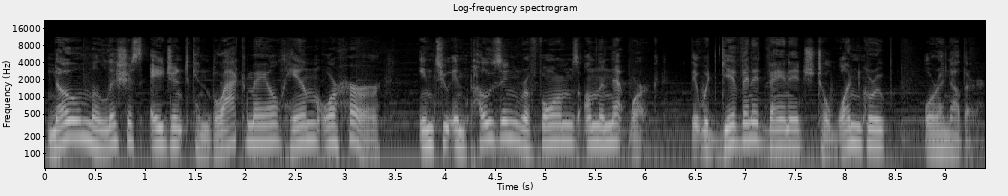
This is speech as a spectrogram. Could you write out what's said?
No malicious agent can blackmail him or her into imposing reforms on the network that would give an advantage to one group or another.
